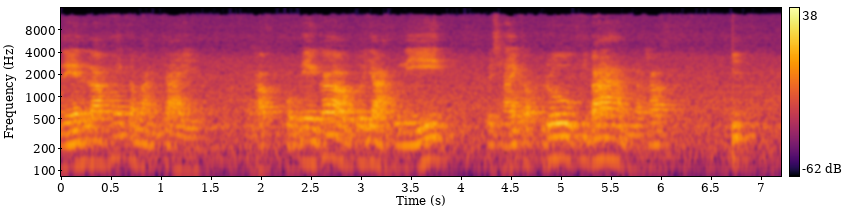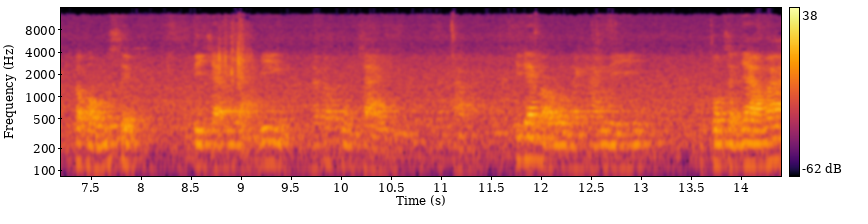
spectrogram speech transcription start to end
เน้นแล้วให้กำลังใจนะครับ ผมเองก็เอาตัวอย่างตัวนี้ไปใช้กับลูกที่บ้านนะครับก็ผมรู้สึกดีใจเป็นอย่างยิ่งแล้วก็ภูมิใจนะครับ ที่ได้มาอบรมในครั้งนี้ ผมสัญญาว่า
